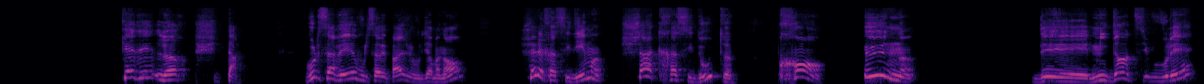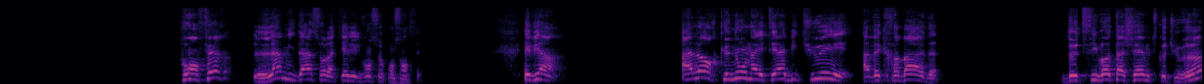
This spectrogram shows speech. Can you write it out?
Quelle est leur shita? Vous le savez, vous ne le savez pas, je vais vous le dire maintenant. Chez les chassidim, chaque chassidoute prend une des midot, si vous voulez, pour en faire l'amida sur laquelle ils vont se concentrer. Eh bien, alors que nous, on a été habitués avec Rabad de Tzivot Hashem, ce que tu veux,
